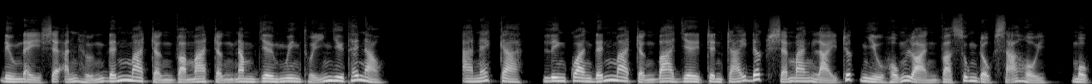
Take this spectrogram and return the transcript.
điều này sẽ ảnh hưởng đến ma trận và ma trận 5D nguyên thủy như thế nào? Aneka, liên quan đến ma trận 3D trên trái đất sẽ mang lại rất nhiều hỗn loạn và xung đột xã hội, một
